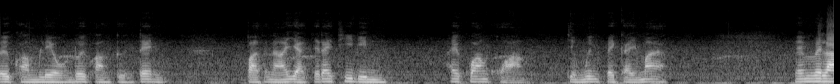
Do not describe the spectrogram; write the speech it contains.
ด้วยความเร็วด้วยความตื่นเต้น ปรารถนาอยากจะได้ที่ดินให้กว้างขวาง จึงวิ่งไปไกลมากแม้เวลา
